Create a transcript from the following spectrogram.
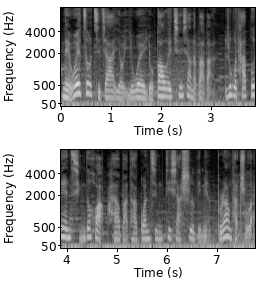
哪位作曲家有一位有暴力倾向的爸爸？如果他不练琴的话，还要把他关进地下室里面，不让他出来。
